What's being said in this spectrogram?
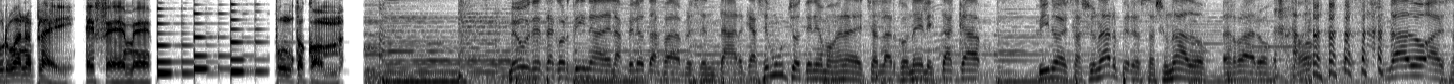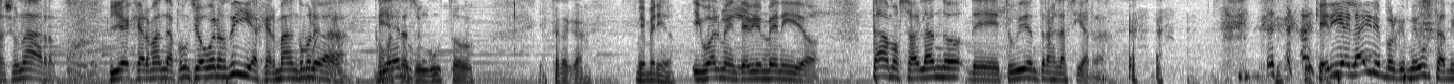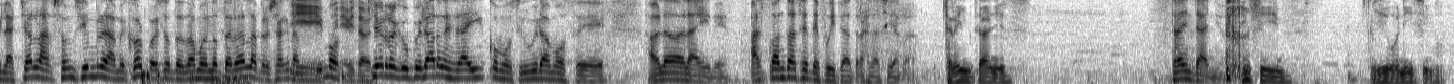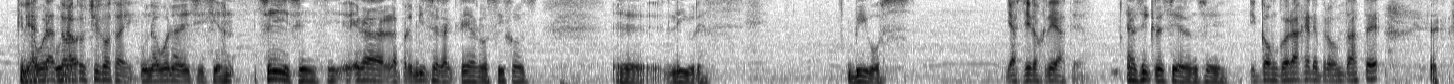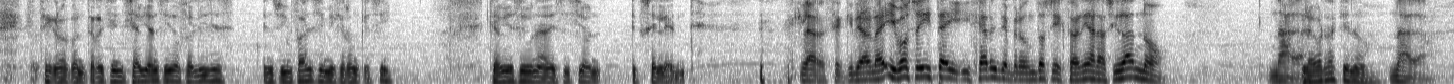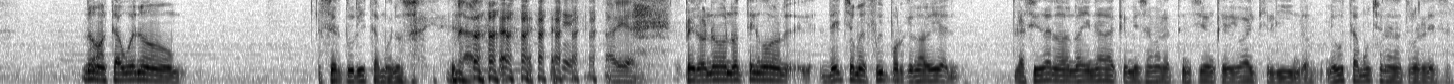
UrbanaPlayFM.com Me gusta esta cortina de las pelotas para presentar, que hace mucho teníamos ganas de charlar con él. Está acá, vino a desayunar, pero desayunado, es raro, desayunado a desayunar. Y es Germán de Afuncio. Buenos días, Germán, ¿cómo, le va? estás? ¿Cómo ¿Bien? estás? Un gusto estar acá. Bienvenido. Igualmente, bienvenido. Estábamos hablando de tu vida en Tras la Sierra. Quería el aire porque me gusta, a mí las charlas son siempre la mejor, por eso tratamos de no tenerla, pero ya que la Y tuvimos, inevitable. quiero recuperar desde ahí como si hubiéramos eh, hablado al aire. ¿A cuánto hace te fuiste a Tras la Sierra? 30 años. 30 años. Sí, sí, buenísimo. ¿Criaste Una a todos una- tus chicos ahí? Una buena decisión. Sí, sí, sí. Era, la premisa era criar los hijos eh, libres, vivos. Y así los criaste. Así crecieron, sí. Y con coraje le preguntaste, Te lo conté recién, si habían sido felices en su infancia y me dijeron que sí. Que había sido una decisión excelente. claro, se criaron ahí. Y vos seguiste ahí y Harry te preguntó si extrañas la ciudad. No. Nada. La verdad es que no. Nada. No, está bueno ser turista en Buenos Aires. Está bien. Pero no, no tengo. De hecho, me fui porque no había. La ciudad no, no hay nada que me llame la atención, que digo, ay, qué lindo. Me gusta mucho la naturaleza.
